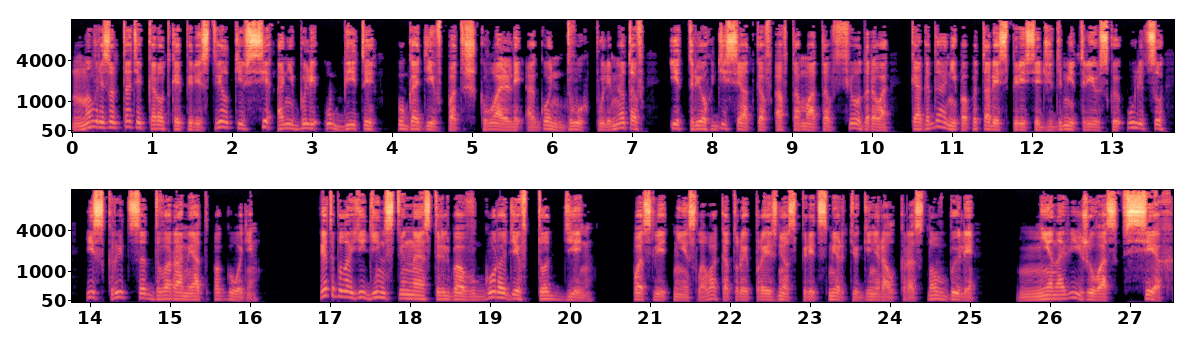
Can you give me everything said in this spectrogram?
но в результате короткой перестрелки все они были убиты, угодив под шквальный огонь двух пулеметов и трех десятков автоматов Федорова, когда они попытались пересечь Дмитриевскую улицу и скрыться дворами от погони. Это была единственная стрельба в городе в тот день. Последние слова, которые произнес перед смертью генерал Краснов, были «Ненавижу вас всех!»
